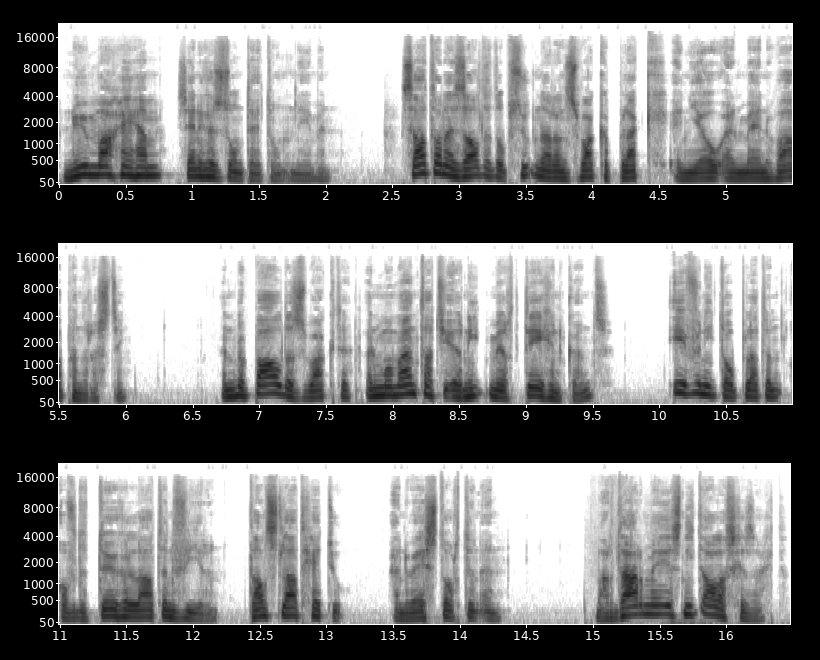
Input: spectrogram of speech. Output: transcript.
Nu mag hij hem zijn gezondheid ontnemen. Satan is altijd op zoek naar een zwakke plek in jou en mijn wapenrusting. Een bepaalde zwakte, een moment dat je er niet meer tegen kunt, even niet opletten of de teugel laten vieren. Dan slaat hij toe en wij storten in. Maar daarmee is niet alles gezegd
